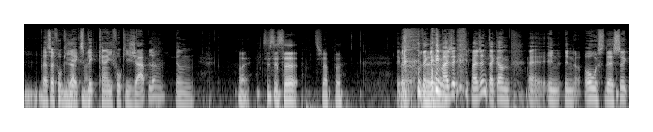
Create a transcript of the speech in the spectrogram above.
il- Après ça, il faut qu'il explique quand il faut qu'il jappe, là. Comme... Ouais. Si c'est ça, tu jappes pas. Fait que, Le- fait que le- là, imagine, imagine t'as comme euh, une, une hausse de sucre,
